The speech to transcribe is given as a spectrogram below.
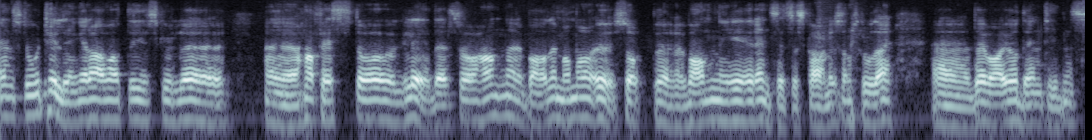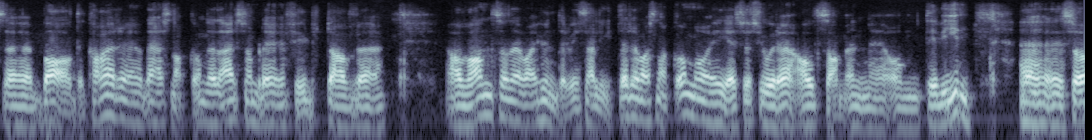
en stor tilhenger av at de skulle ha fest og glede. Så han ba dem om å øse opp vann i renselseskarene som sto der. Det var jo den tidens badekar det er snakk om det der, som ble fylt av av vann, så det var hundrevis av liter det var snakk om. Og Jesus gjorde alt sammen eh, om til vin. Eh, så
